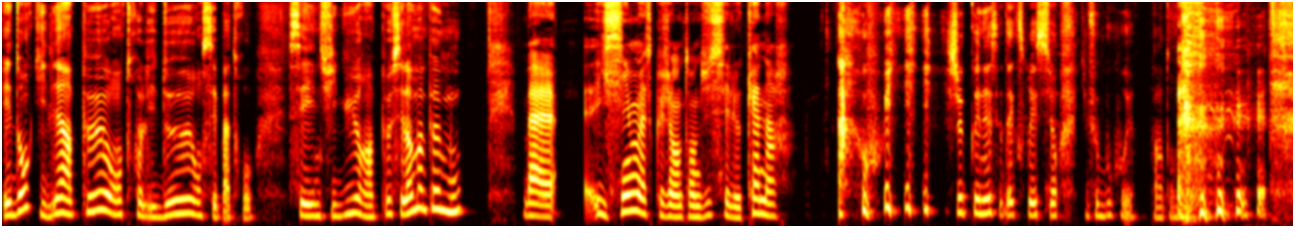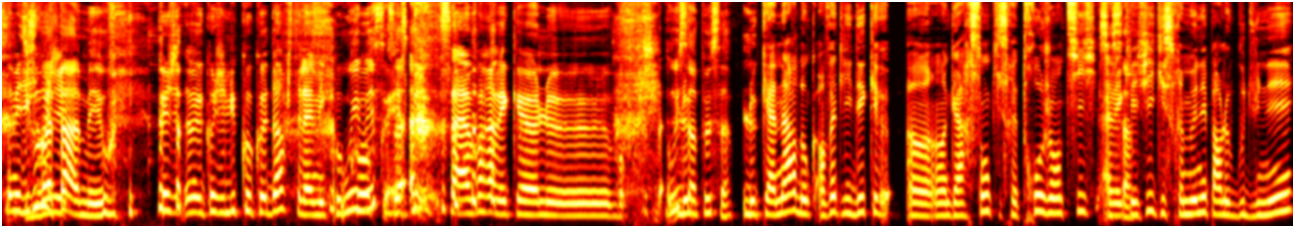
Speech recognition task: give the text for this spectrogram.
Et donc, il est un peu entre les deux, on ne sait pas trop. C'est une figure un peu, c'est l'homme un peu mou. Bah, ici, moi, ce que j'ai entendu, c'est le canard. Ah oui, je connais cette expression qui me fait beaucoup rire. Pardon. non, mais du je coup, pas, mais oui. quand j'ai lu Coco d'or, j'étais là, mais Coco, oui, oui, ça. ça. a à voir avec euh, le. Bon, bah oui, c'est un peu ça. Le canard, donc en fait, l'idée qu'un un garçon qui serait trop gentil avec les filles, qui serait mené par le bout du nez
